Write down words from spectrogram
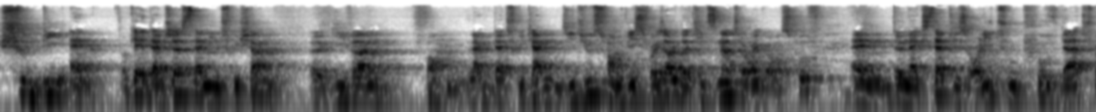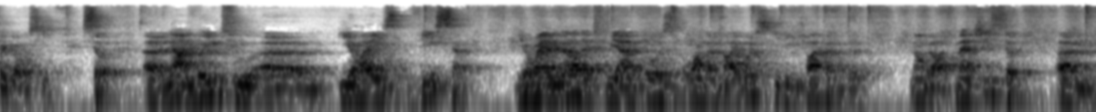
should be n. Okay, that's just an intuition uh, given from like that we can deduce from this result, but it's not a rigorous proof. And the next step is really to prove that rigorously. So uh, now I'm going to um, erase this. You remember that we have those random variables keeping track of the number of matches. So, um,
